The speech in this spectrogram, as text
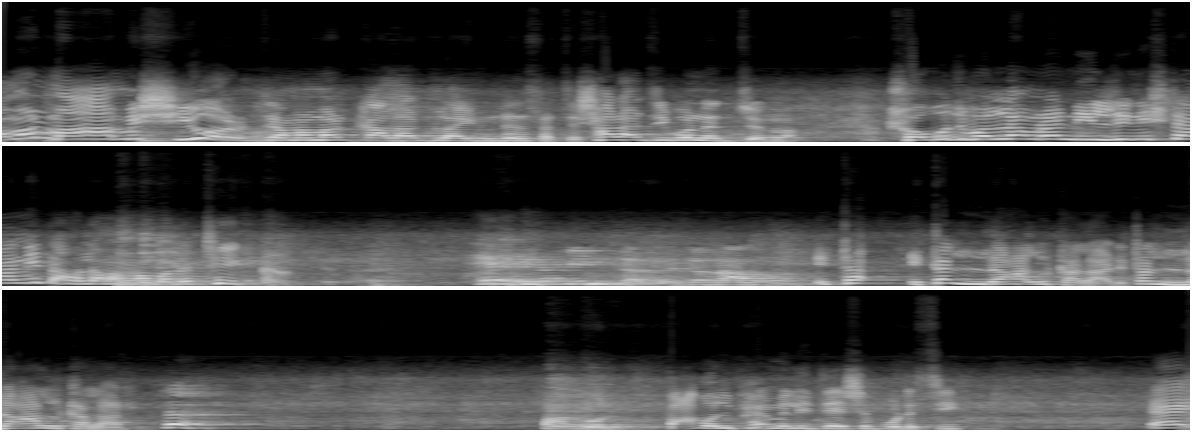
আমার মা আমি শিওর যে আমার মার কালার ব্লাইন্ডনেস আছে সারা জীবনের জন্য। সবুজ বললে আমরা নীল জিনিসটা আনি তাহলে আমার মা বলে ঠিক। এটা এটা লাল না এটা এটা লাল কালার এটা লাল কালার হ্যাঁ, পাগল পাগল ফ্যামিলিতে এসে পড়েছি। এই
